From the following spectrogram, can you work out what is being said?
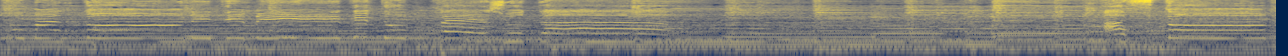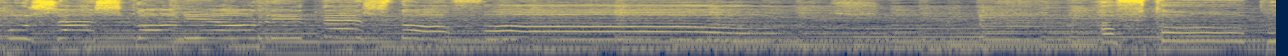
που ματώνει τη μύτη του παίζοντα. Αυτό που σας σκόνει Αυτό που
